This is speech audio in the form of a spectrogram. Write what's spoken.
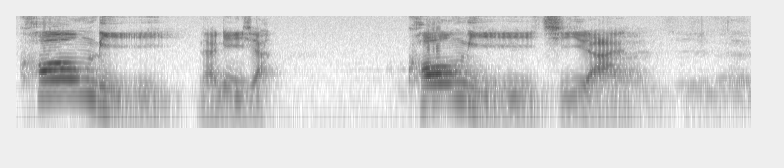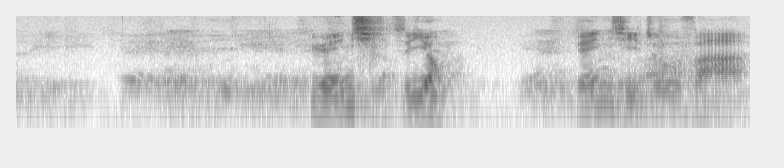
空理来念一下，空理即然缘起之用，缘起诸法。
